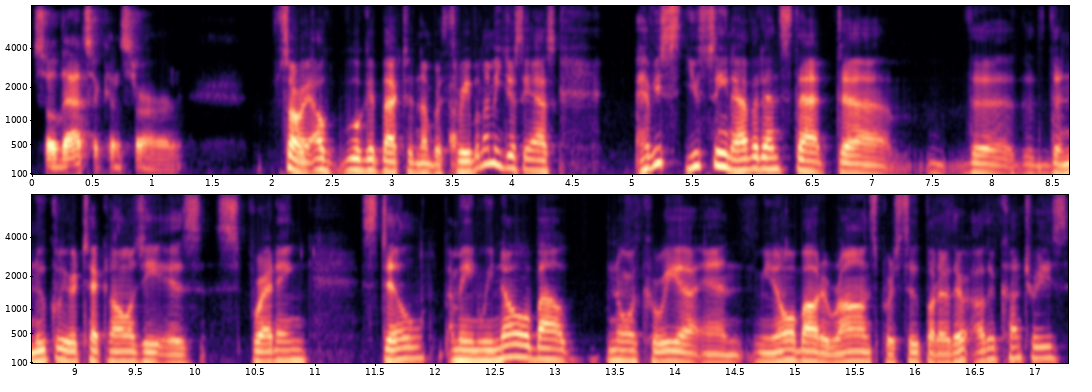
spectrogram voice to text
So that's a concern. Sorry, I'll, we'll get back to number three, but let me just ask: Have you you seen evidence that uh, the, the the nuclear technology is spreading? Still, I mean, we know about North Korea and we know about Iran's pursuit, but are there other countries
